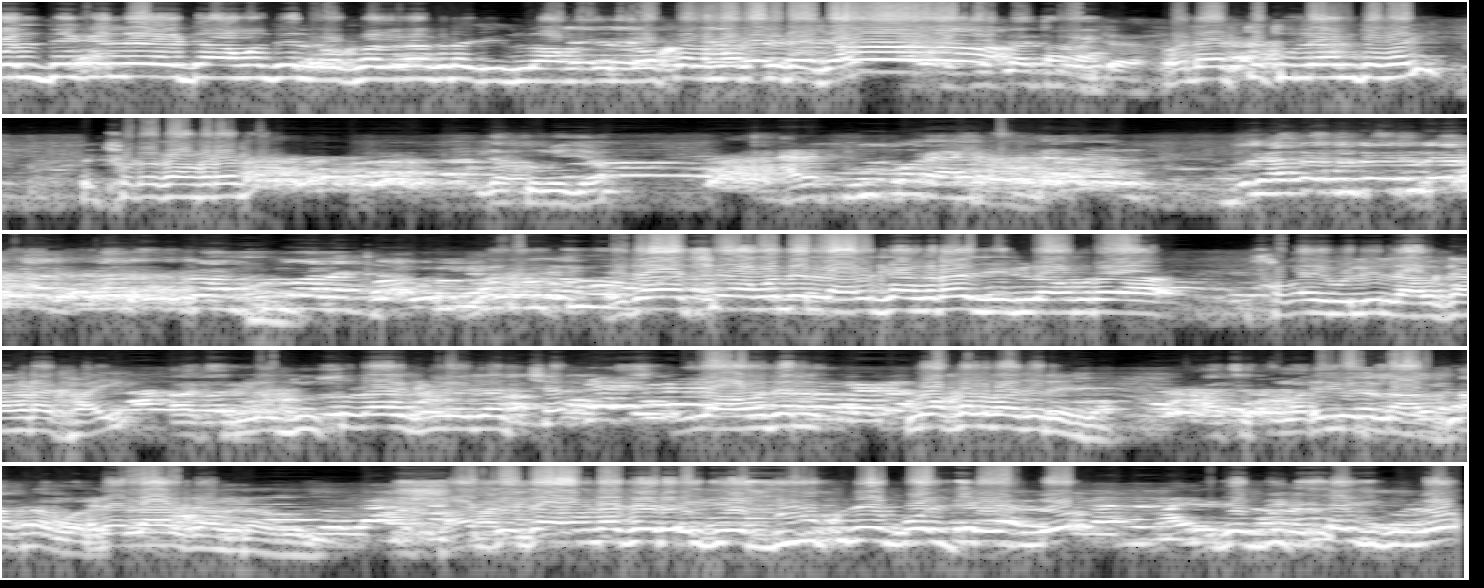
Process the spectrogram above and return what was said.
বলতে গেলে ওটা আমাদের লোকাল কাঁকড়া যেগুলো আমাদের লোকাল মার্কেটে যায়। ওইটা। ওটা একটু তুলে আনতো ভাই ছোট কাঁকড়াটা। যা তুমি যাও এটা আছে আমাদের লাল কাঁকড়া যেগুলো আমরা সবাই বলি লাল কাঁকড়া খাই। আচ্ছা। এগুলো দুশো টাকা কিলো যাচ্ছে। এগুলো আমাদের লোকাল বাজারে যায়। আচ্ছা তোমাদের এটা লাল কাঁকড়া বলে। এটা লাল কাঁকড়া বলে। আর যেটা আপনাদের এই যে ব্লু ক্রে বলছে এগুলো এই যে বিগ সাইজগুলো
